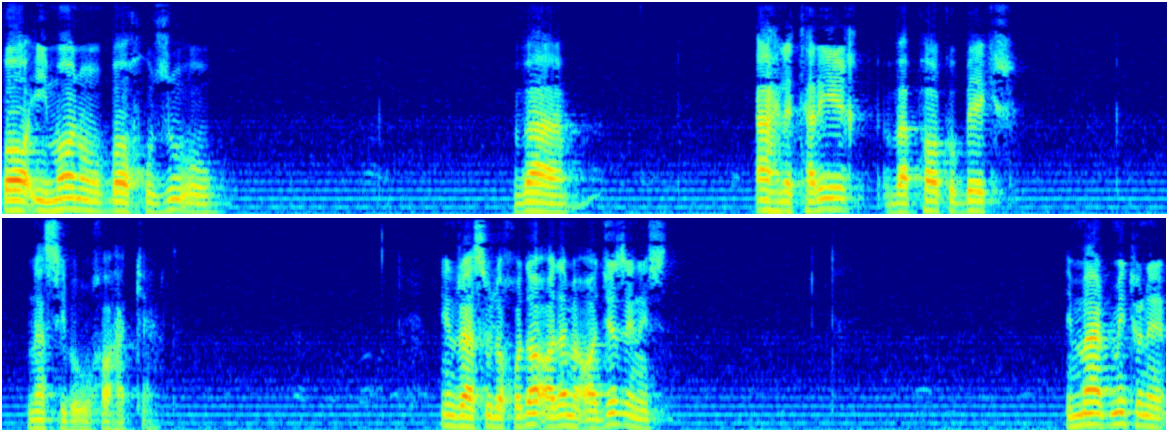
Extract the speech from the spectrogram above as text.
با ایمان و با خضوع و اهل طریق و پاک و بکر نصیب او خواهد کرد. این رسول خدا آدم عاجزی نیست. این مرد می‌تونه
